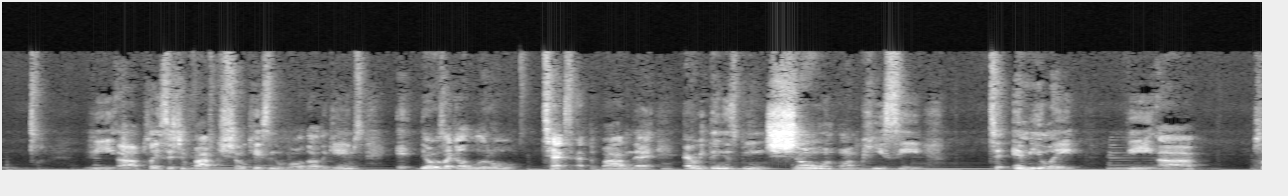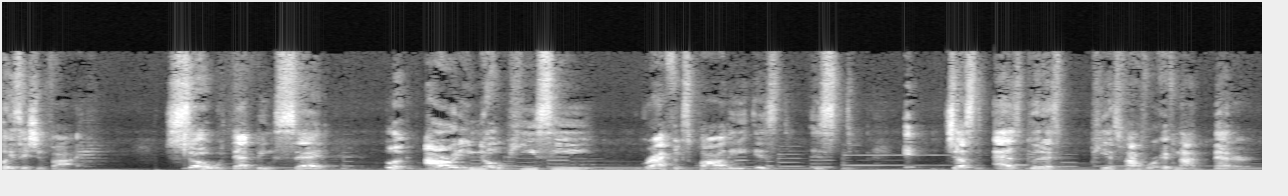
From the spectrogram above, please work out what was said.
the uh, PlayStation 5 showcasing of all the other games, it, there was like a little text at the bottom that everything is being shown on PC to emulate the uh, PlayStation 5. So, with that being said, look, I already know PC graphics quality is is just as good as PS5 or if not better.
